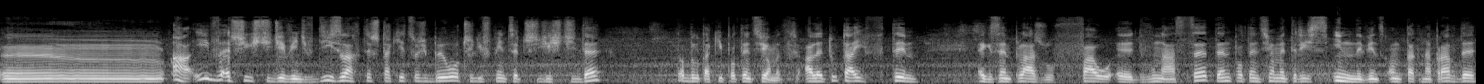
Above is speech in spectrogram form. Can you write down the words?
Yy, A i w E39 w dieslach też takie coś było, czyli w 530D to był taki potencjometr, ale tutaj w tym egzemplarzu w V12 ten potencjometr jest inny, więc on tak naprawdę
